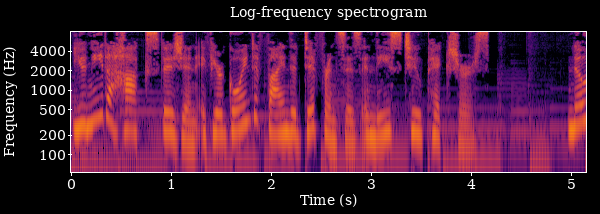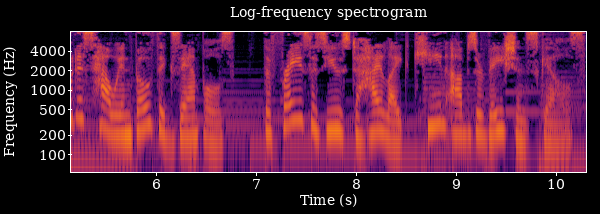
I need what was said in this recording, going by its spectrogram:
You need a hawk's vision if you're going to find the differences in these two pictures. Notice how in both examples, the phrase is used to highlight keen observation skills.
